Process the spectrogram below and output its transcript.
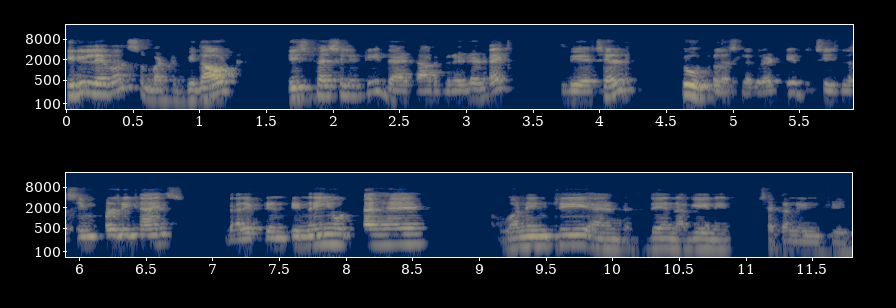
3 levels, but without this facility that are graded as BSL 2 plus laboratory. This is the simple designs. Direct entry नहीं होता है one entry and then again a second entry.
